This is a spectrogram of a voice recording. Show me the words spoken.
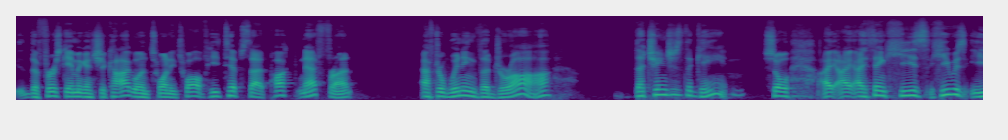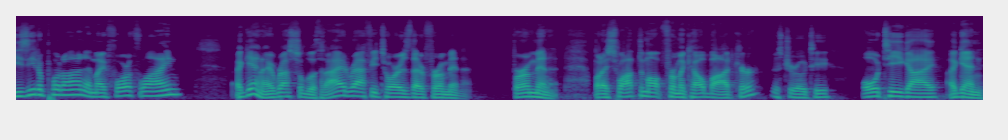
the first game against Chicago in 2012. He tips that puck net front after winning the draw. That changes the game. So I, I, I think he's he was easy to put on. And my fourth line, again, I wrestled with it. I had Raffi Torres there for a minute, for a minute, but I swapped him out for Mikkel Boedker, Mr. OT. OT guy. Again,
